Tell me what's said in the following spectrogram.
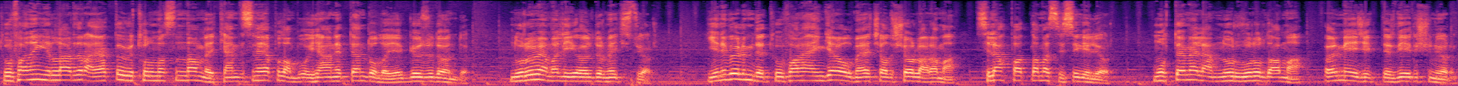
Tufan'ın yıllardır ayakta uyutulmasından ve kendisine yapılan bu ihanetten dolayı gözü döndü. Nur'u ve Mali'yi öldürmek istiyor. Yeni bölümde Tufan'a engel olmaya çalışıyorlar ama silah patlama sesi geliyor. Muhtemelen Nur vuruldu ama ölmeyecektir diye düşünüyorum.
